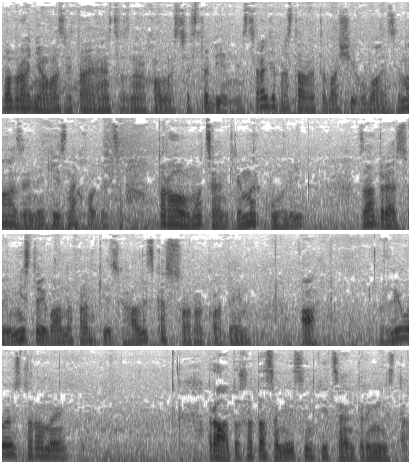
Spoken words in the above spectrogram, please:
Доброго дня, вас вітає агентство з нерухомості стабільність. Раді представити вашій увазі магазин, який знаходиться у торговому центрі Меркурій за адресою місто Івано-Франківськ, Галицька 41А. З лівої сторони ратуша та самісінький центр міста.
